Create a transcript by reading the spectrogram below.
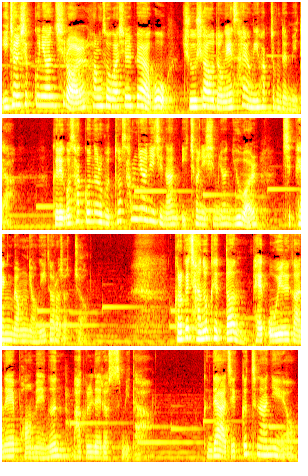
2019년 7월 항소가 실패하고 주 샤오동의 사형이 확정됩니다. 그리고 사건으로부터 3년이 지난 2020년 6월 집행명령이 떨어졌죠. 그렇게 잔혹했던 105일간의 범행은 막을 내렸습니다. 근데 아직 끝은 아니에요.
